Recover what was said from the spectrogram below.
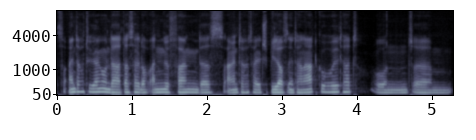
zur Eintracht gegangen und da hat das halt auch angefangen, dass Eintracht halt Spieler aufs Internat geholt hat und, ähm,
